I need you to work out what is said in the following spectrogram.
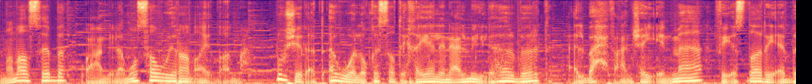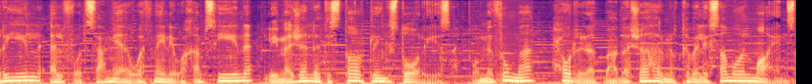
مناصب وعمل مصورا أيضا. نشرت أول قصة خيال علمي لهربرت البحث عن شيء ما في إصدار أبريل 1952 لمجلة Startling Stories ومن ثم حررت بعد شهر من قبل سامويل ماينز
